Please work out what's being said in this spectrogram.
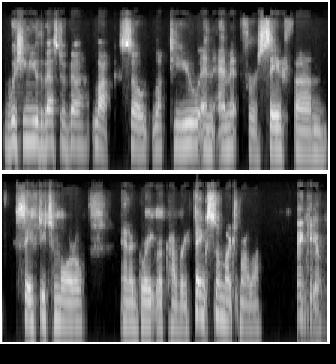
wishing you the best of uh, luck. So luck to you and Emmett for safe um, safety tomorrow and a great recovery. Thanks so much, Marla. Thank you.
